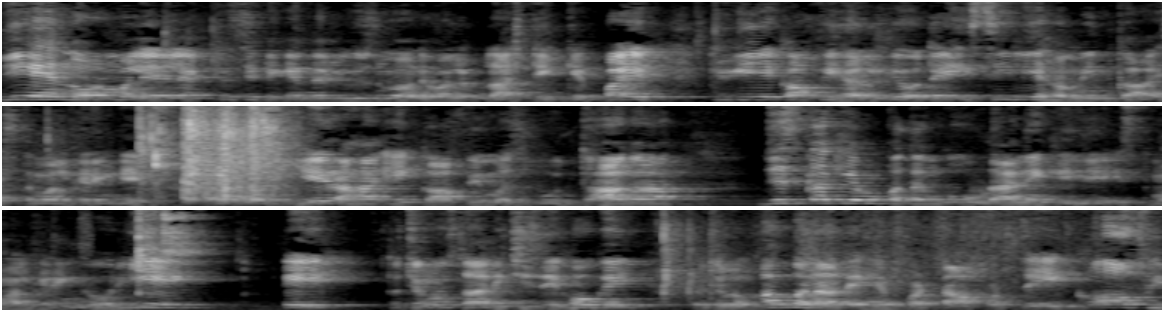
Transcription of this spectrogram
ये है नॉर्मल इलेक्ट्रिसिटी के अंदर यूज़ में होने वाले प्लास्टिक के पाइप क्योंकि ये काफ़ी हल्के होते हैं, इसीलिए हम इनका इस्तेमाल करेंगे। और ये रहा एक काफ़ी मज़बूत धागा, जिसका कि हम पतंग को उड़ाने के लिए इस्तेमाल करेंगे। और ये टेप तो चलो, सारी चीज़ें हो गई। तो चलो, अब बनाते हैं फटाफट से एक काफ़ी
